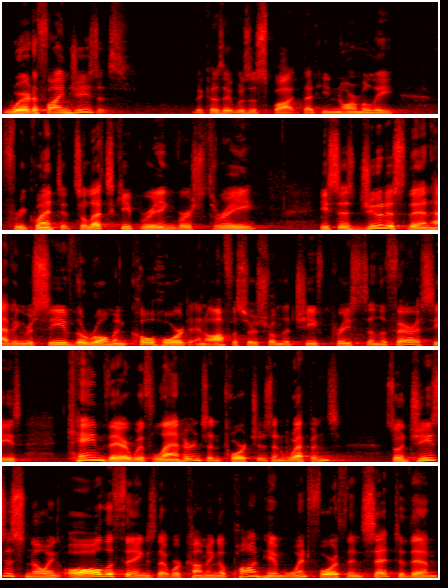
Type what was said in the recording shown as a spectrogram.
where to find Jesus, because it was a spot that he normally frequented. So let's keep reading verse three. He says, Judas then, having received the Roman cohort and officers from the chief priests and the Pharisees, came there with lanterns and torches and weapons. So Jesus, knowing all the things that were coming upon him, went forth and said to them,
